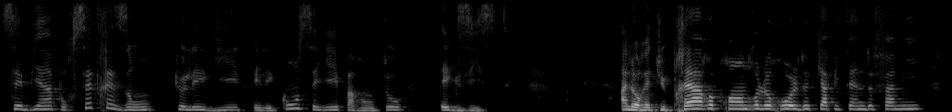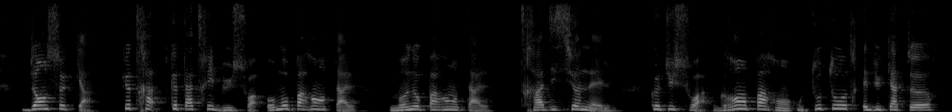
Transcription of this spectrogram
C'est bien pour cette raison que les guides et les conseillers parentaux existent. Alors, es-tu prêt à reprendre le rôle de capitaine de famille? Dans ce cas, que, ta tribu soit homoparentale, monoparentale, traditionnelle, que tu sois grand-parent ou tout autre éducateur,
